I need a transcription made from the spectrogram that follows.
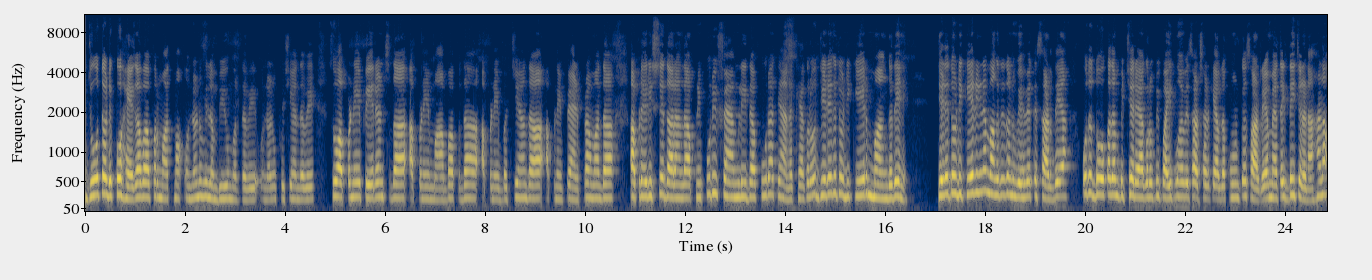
ਜੋ ਤੁਹਾਡੇ ਕੋਲ ਹੈਗਾ ਵਾ ਪਰਮਾਤਮਾ ਉਹਨਾਂ ਨੂੰ ਵੀ ਲੰਬੀ ਉਮਰ ਦੇਵੇ, ਉਹਨਾਂ ਨੂੰ ਖੁਸ਼ੀਆਂ ਦੇਵੇ। ਸੋ ਆਪਣੇ ਪੇਰੈਂਟਸ ਦਾ, ਆਪਣੇ ਮਾਪੇ ਦਾ, ਆਪਣੇ ਬੱਚਿਆਂ ਦਾ, ਆਪਣੇ ਭੈਣ ਭਰਾਵਾਂ ਦਾ, ਆਪਣੇ ਰਿਸ਼ਤੇਦਾਰਾਂ ਦਾ, ਆਪਣੀ ਪੂਰੀ ਫੈਮਿਲੀ ਦਾ ਪੂਰਾ ਧਿਆਨ ਰੱਖਿਆ ਕਰੋ। ਜਿਹੜੇ ਕਿ ਤੁਹਾਡੀ ਕੇਅਰ ਮੰਗਦੇ ਨੇ, ਜਿਹੜੇ ਤੁਹਾਡੀ ਕੇਅਰ ਨਹੀਂ ਨਾ ਮੰਗਦੇ, ਤੁਹਾਨੂੰ ਵੇਖ ਵੇਖ ਕੇ ਸੜਦੇ ਆ। ਉਹ ਤਾਂ ਦੋ ਕਦਮ ਪਿੱਛੇ ਰਿਹਾ ਕਰੋ ਵੀ ਭਾਈ ਤੂੰ ਐਵੇਂ ਸੜ ਸੜ ਕੇ ਆਪਦਾ ਖੂਨ ਕਿਉਂ ਸੜ ਰਿਹਾ ਮੈਂ ਤਾਂ ਇਦਾਂ ਹੀ ਚੱਲਣਾ, ਹਨਾ?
